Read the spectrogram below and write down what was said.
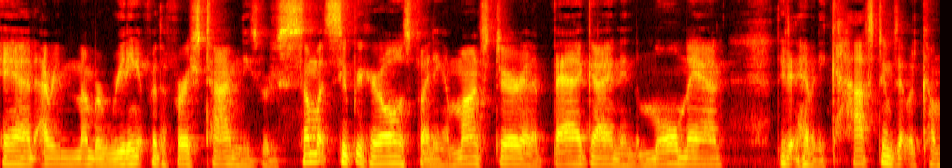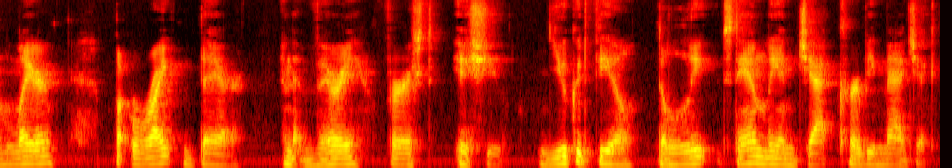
And I remember reading it for the first time. These were somewhat superheroes fighting a monster and a bad guy named the Mole Man. They didn't have any costumes that would come later. But right there, in that very first issue, you could feel the Stan Lee and Jack Kirby magic.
